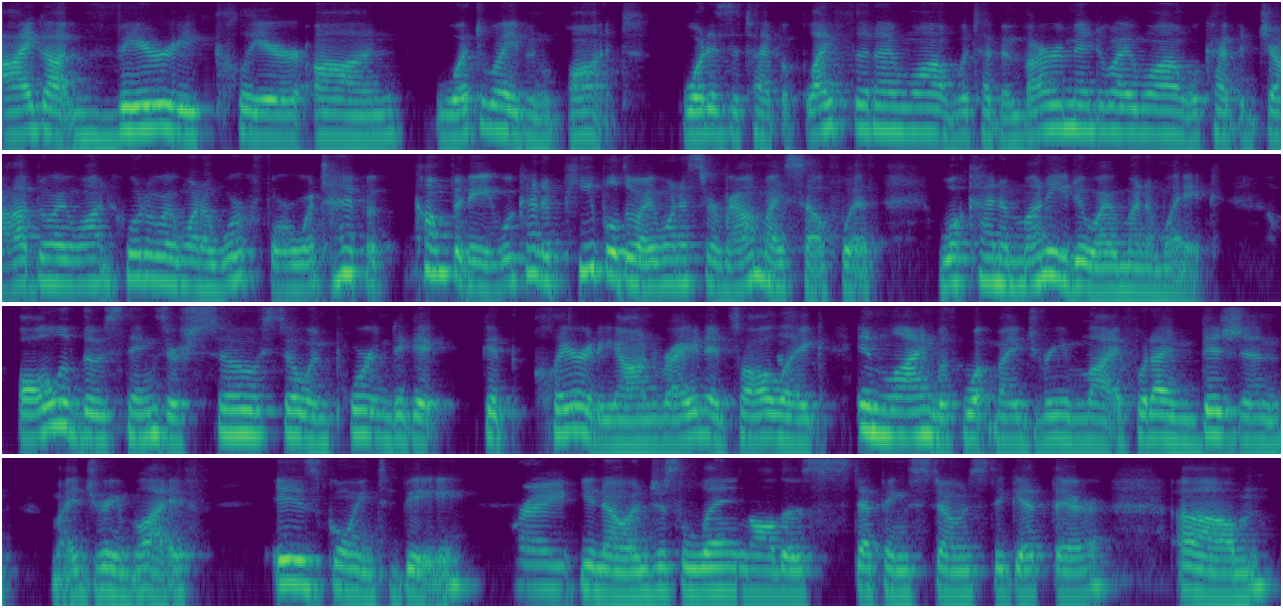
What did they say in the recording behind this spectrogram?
I got very clear on what do I even want? What is the type of life that I want? What type of environment do I want? What type of job do I want? Who do I want to work for? What type of company? What kind of people do I want to surround myself with? What kind of money do I want to make? All of those things are so so important to get get clarity on right? It's all like in line with what my dream life what i envision my dream life is going to be right. you know and just laying all those stepping stones to get there. Um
